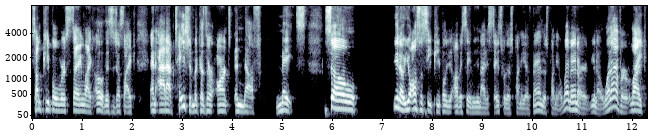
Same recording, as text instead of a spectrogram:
some people were saying like, oh, this is just like an adaptation because there aren't enough mates. So, you know, you also see people obviously in the United States where there's plenty of men, there's plenty of women or, you know, whatever. Like,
